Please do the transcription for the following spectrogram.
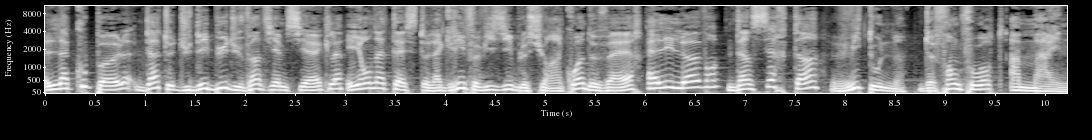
la coupole date du début du XXe siècle et en atteste la griffe visible sur un coin de verre. Elle est l'œuvre d'un certain Wittun de Frankfurt am Main.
